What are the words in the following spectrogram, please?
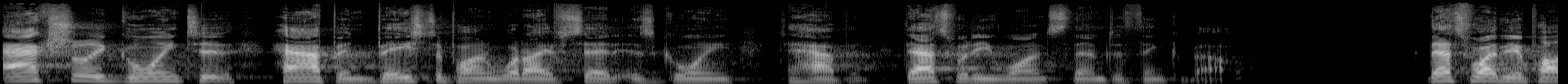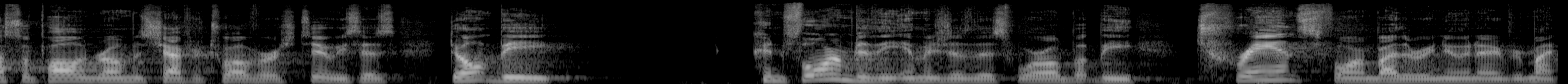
actually going to happen based upon what I've said is going to happen? That's what he wants them to think about. That's why the Apostle Paul in Romans chapter 12, verse 2, he says, Don't be conformed to the image of this world, but be transformed by the renewing of your mind.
